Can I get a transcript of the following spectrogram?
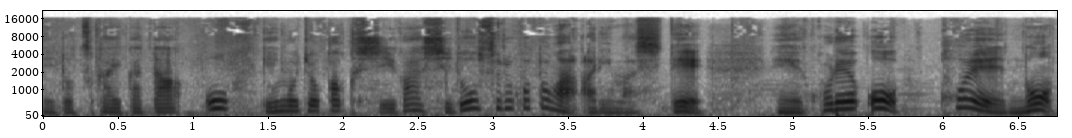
えーと、使い方を言語聴覚士が指導することがありまして、えー、これを声の、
